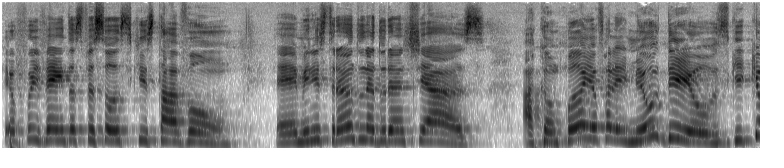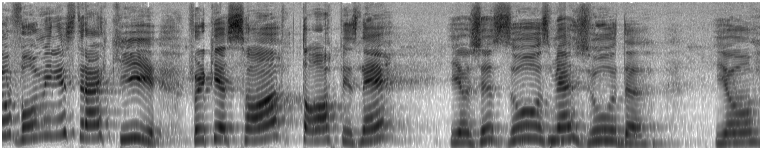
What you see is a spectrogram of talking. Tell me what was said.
eu fui vendo as pessoas que estavam é, ministrando né, durante as, a campanha, eu falei, meu Deus, o que, que eu vou ministrar aqui? Porque só tops, né? E eu, Jesus, me ajuda. E eu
